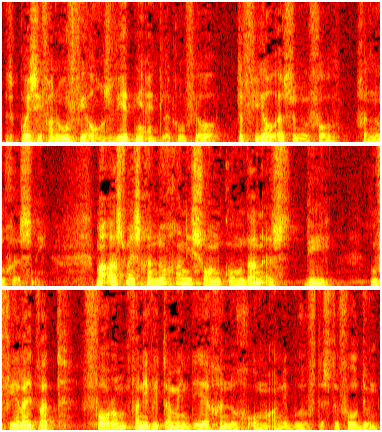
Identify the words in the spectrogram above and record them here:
Is 'n kwessie van hoeveel. Ons weet nie eintlik hoeveel te veel is en hoeveel genoeg is nie. Maar as mens genoeg aan die son kom, dan is die hoeveelheid wat vorm van die Vitamiin D genoeg om aan die behoeftes te voldoen.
